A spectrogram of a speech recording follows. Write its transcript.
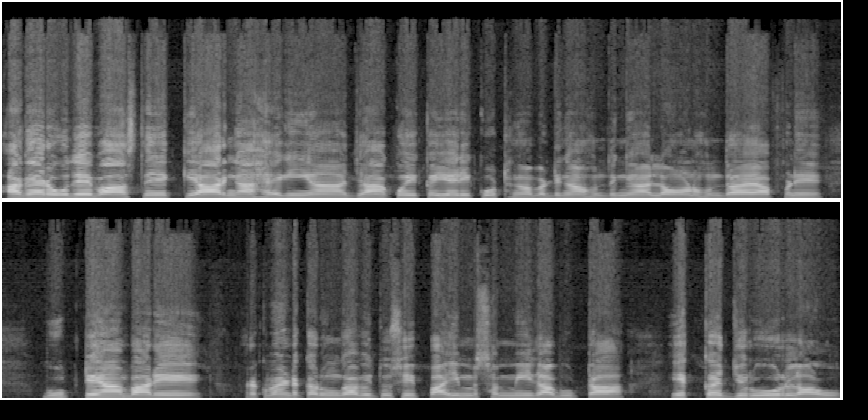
ਅਗਰ ਉਹਦੇ ਵਾਸਤੇ ਕਿਆਰੀਆਂ ਹੈਗੀਆਂ ਜਾਂ ਕੋਈ ਕਈ ਵਾਰੀ ਕੋਠੀਆਂ ਵੱਡੀਆਂ ਹੁੰਦੀਆਂ, ਲਾਉਣ ਹੁੰਦਾ ਹੈ, ਆਪਣੇ ਬੂਟਿਆਂ ਬਾਰੇ ਰეკਮੈਂਡ ਕਰੂੰਗਾ ਵੀ ਤੁਸੀਂ ਭਾਈ ਮਸੰਮੀ ਦਾ ਬੂਟਾ ਇੱਕ ਜ਼ਰੂਰ ਲਾਓ।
